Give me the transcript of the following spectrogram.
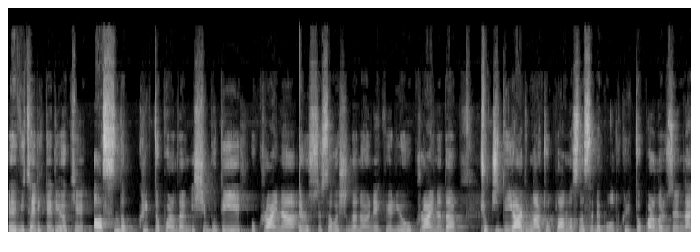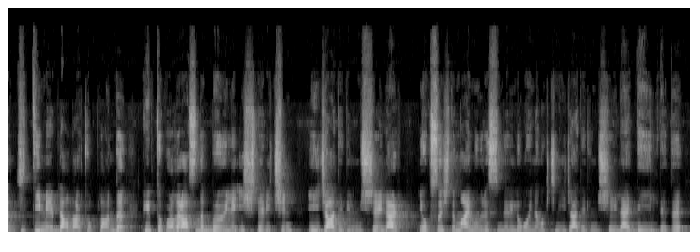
E, Vitalik de diyor ki aslında kripto paraların işi bu değil. Ukrayna-Rusya savaşından örnek veriyor. Ukrayna'da çok ciddi yardımlar toplanmasına sebep oldu. Kripto paralar üzerinden ciddi meblağlar toplandı. Kripto paralar aslında böyle işler için icat edilmiş şeyler. Yoksa işte maymun resimleriyle oynamak için icat edilmiş şeyler değil dedi.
